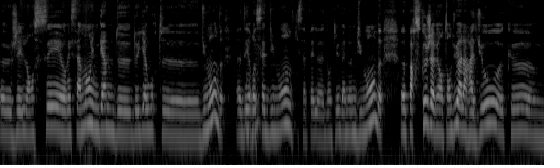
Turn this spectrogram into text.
euh, j'ai lancé euh, récemment une gamme de, yaourts euh, du monde, des mhm. recettes du monde qui s'appellent donc les Danone du monde, parce que j'avais entendu à la radio que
